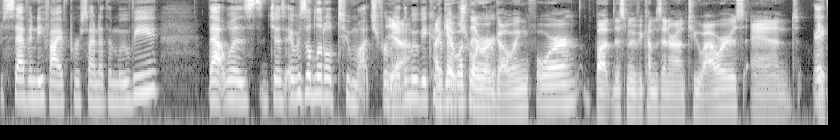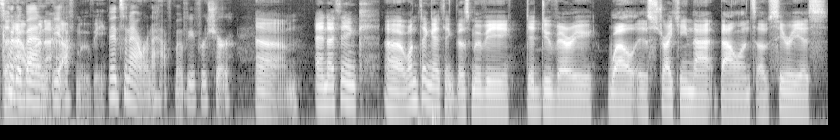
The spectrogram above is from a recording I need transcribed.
75% of the movie that was just it was a little too much for me the movie could I have get been what they were going for, but this movie comes in around two hours, and It it's an hour been, and a yeah. half movie. it's an hour and a half movie for sure Um, and I think uh, one thing I think this movie did do very well is striking that balance of serious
